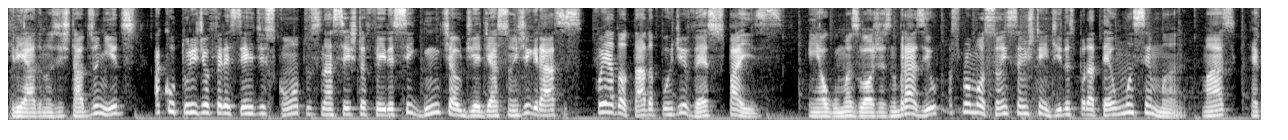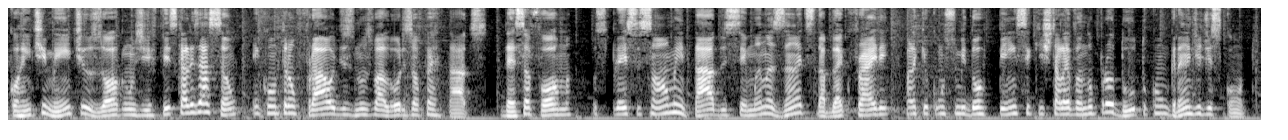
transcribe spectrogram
Criada nos Estados Unidos, a cultura de oferecer descontos na sexta-feira seguinte ao dia de ações de graças foi adotada por diversos países. Em algumas lojas no Brasil, as promoções são estendidas por até uma semana, mas, recorrentemente, os órgãos de fiscalização encontram fraudes nos valores ofertados. Dessa forma, os preços são aumentados semanas antes da Black Friday para que o consumidor pense que está levando um produto com grande desconto.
